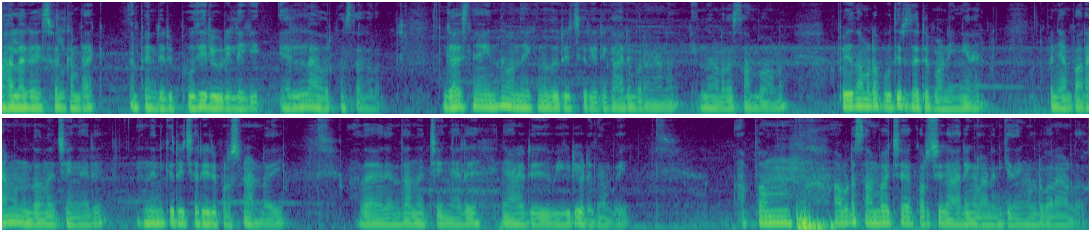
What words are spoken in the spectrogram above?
അപ്പോൾ ഹലോ ഗൈസ് വെൽക്കം ബാക്ക്. അപ്പോൾ എന്റെ ഒരു പുതിയ വീഡിയോയിലേക്ക് എല്ലാവർക്കും സ്വാഗതം. ഗൈസ് ഞാൻ ഇന്ന് വന്നിരിക്കുന്നത് ഒരു ചെറിയൊരു കാര്യം പറയാനാണ്. ഇന്ന് നടന്ന സംഭവമാണ്. അപ്പോൾ ഇത് നമ്മുടെ പുതിയൊരു സെറ്റപ്പാണ് ഇങ്ങനെ. അപ്പോൾ ഞാൻ പറയാൻ പോകുന്നത് എന്താണെന്ന് വെച്ച് കഴിഞ്ഞാൽ ഇന്ന് എനിക്കൊരു ചെറിയൊരു പ്രശ്നം ഉണ്ടായി അതായത് എന്താണെന്ന് വെച്ച് കഴിഞ്ഞാൽ ഞാനൊരു വീഡിയോ എടുക്കാൻ പോയി. അപ്പം അവിടെ സംഭവിച്ച കുറച്ച് കാര്യങ്ങളാണ് എനിക്ക് നിങ്ങളോട് പറയാനുള്ളത്.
